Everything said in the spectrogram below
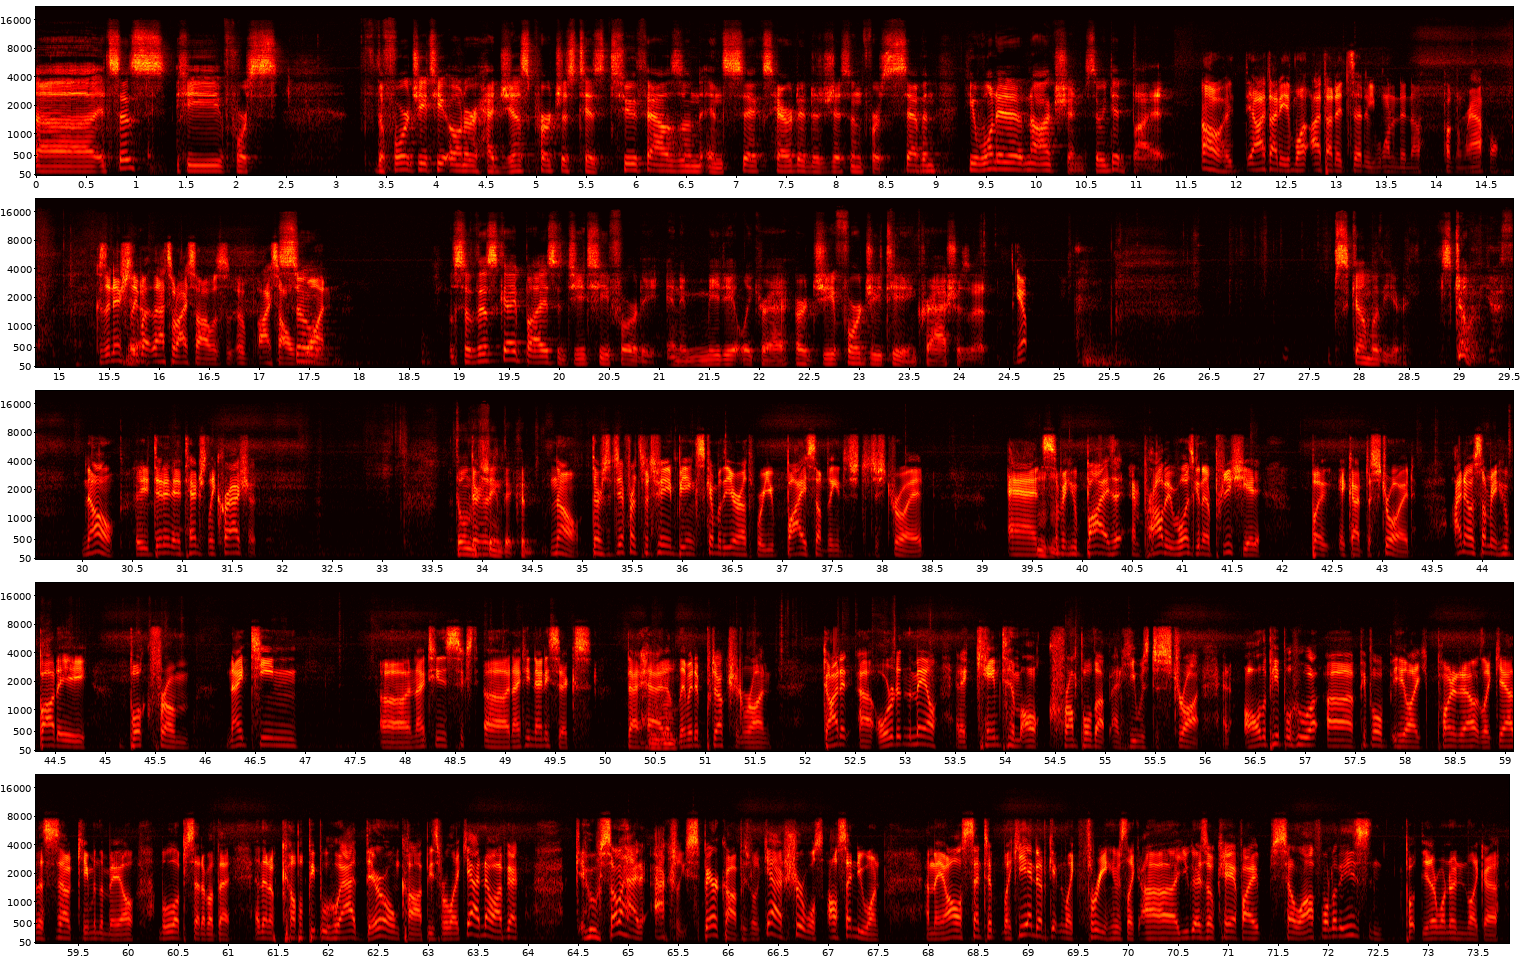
Uh, it says he for s- the Ford GT owner had just purchased his 2006 Heritage Edition for seven. He wanted it at an auction, so he did buy it. Oh, I thought he. I thought it said he wanted it in a fucking raffle. Because initially, Yeah. but that's what I saw was uh, I saw So- one. So this guy buys a GT40 and immediately crash or G Ford GT and crashes it. Yep. Scum of the earth. Scum of the earth. No, he didn't intentionally crash it. The only There's a- thing that could No, there's a difference between being scum of the earth, where you buy something just to destroy it, and somebody who buys it and probably was going to appreciate it, but it got destroyed. I know somebody who bought a book from 19, uh, 1960, uh, 1996 that had a limited production run, got it, uh, ordered in the mail, and it came to him all crumpled up, and he was distraught. And all the people who, uh, people he like pointed out, like, yeah, this is how it came in the mail. I'm a little upset about that. And then a couple people who had their own copies were like, yeah, no, I've got, who some had actually spare copies were like, yeah, sure, we'll, I'll send you one. And they all sent him, like, he ended up getting like three. He was like, uh, you guys okay if I sell off one of these and put the other one in like a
